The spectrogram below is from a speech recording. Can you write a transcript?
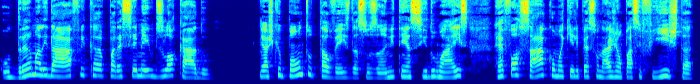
o drama ali da África parece ser meio deslocado. Eu acho que o ponto, talvez, da Suzane tenha sido mais reforçar como aquele personagem é um pacifista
